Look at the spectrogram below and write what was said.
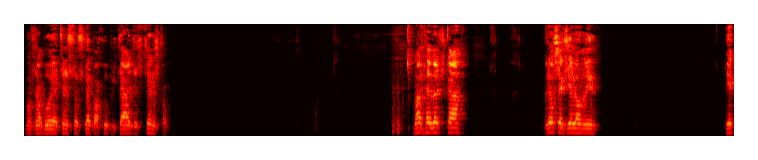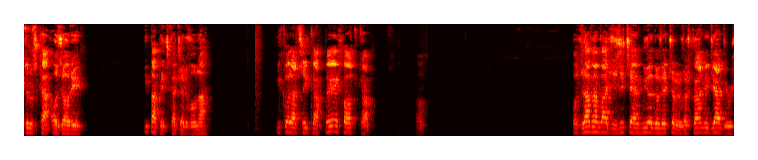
Można było je często w sklepach kupić. Teraz jest ciężko. Marcheweczka, groszek zielony, pietruszka, ozory i papryczka czerwona i kolacyjka, pychotka. O. Pozdrawiam Was i życzę miłego wieczoru. Wasz kochany dziaduś.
